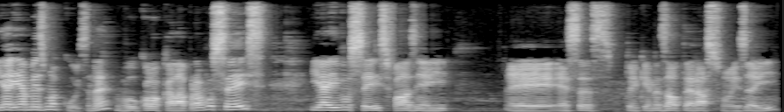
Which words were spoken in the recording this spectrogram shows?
E aí a mesma coisa, né? Vou colocar lá para vocês e aí vocês fazem aí é, essas pequenas alterações aí.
